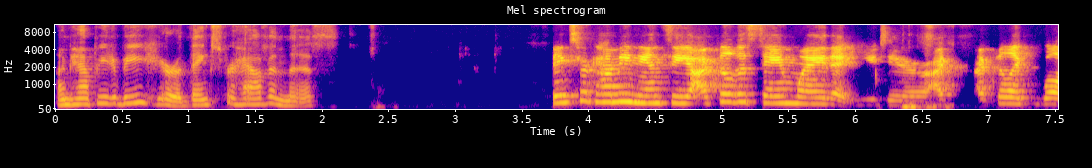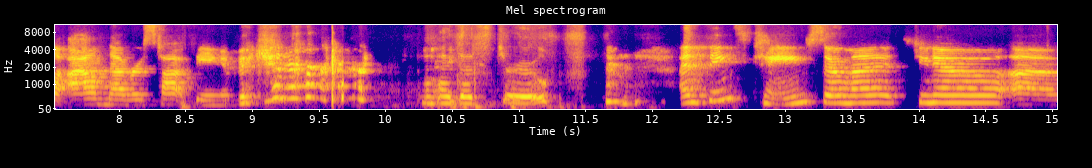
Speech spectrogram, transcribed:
I'm happy to be here. Thanks for having this. Thanks for coming, Nancy. I feel the same way that you do. I, I feel like, well, I'll never stop being a beginner. That's true. and things change so much, you know. Um,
